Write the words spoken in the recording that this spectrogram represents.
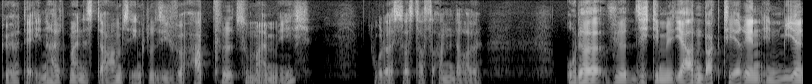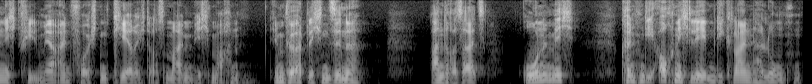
Gehört der Inhalt meines Darms inklusive Apfel zu meinem Ich? Oder ist das das andere? Oder würden sich die Milliarden Bakterien in mir nicht viel mehr einen feuchten Kehricht aus meinem Ich machen? Im wörtlichen Sinne. Andererseits, ohne mich könnten die auch nicht leben, die kleinen Halunken.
